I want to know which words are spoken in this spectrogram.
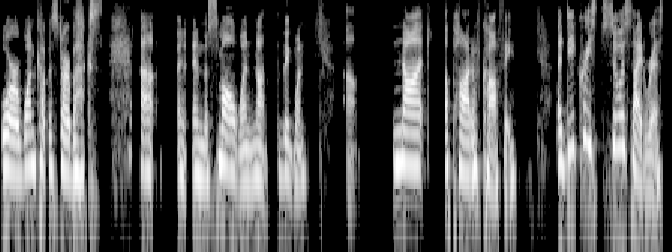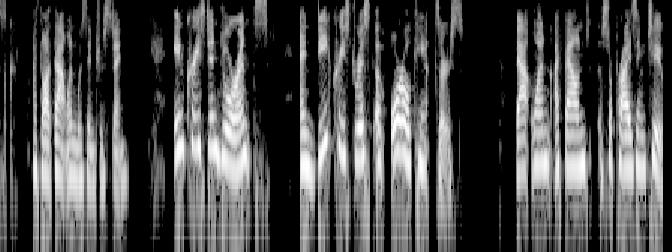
or one cup of Starbucks, uh, and, the small one, not the big one, uh, not a pot of coffee. A decreased suicide risk. I thought that one was interesting. Increased endurance and decreased risk of oral cancers. That one I found surprising too.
